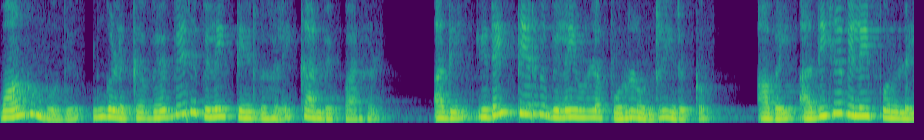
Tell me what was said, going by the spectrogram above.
வாங்கும்போது உங்களுக்கு வெவ்வேறு விலை தேர்வுகளை காண்பிப்பார்கள். அதில் இடைத்தேர்வு விலையுள்ள பொருள் ஒன்று இருக்கும். அவை அதிக விலை பொருளை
